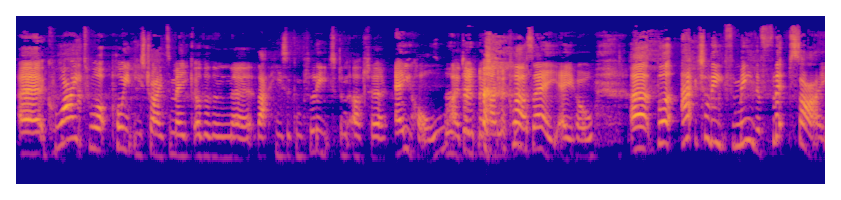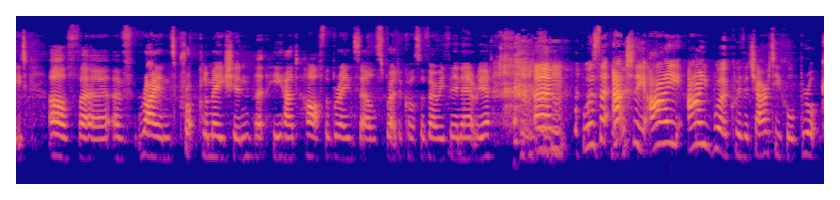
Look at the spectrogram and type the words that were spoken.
Uh, quite what point he's trying to make, other than uh, that he's a complete and utter a hole. I don't know how to class A a hole. Uh, but actually, for me, the flip side of uh, of Ryan's proclamation that he had half a brain cell spread across a very thin area um, was that actually I I work with a charity called Brook,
